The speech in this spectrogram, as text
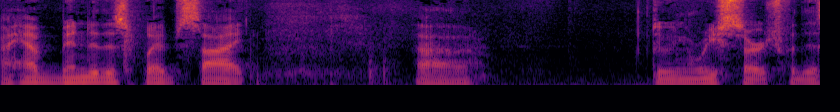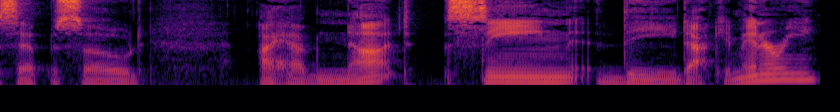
I have been to this website uh, doing research for this episode. I have not seen the documentary.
